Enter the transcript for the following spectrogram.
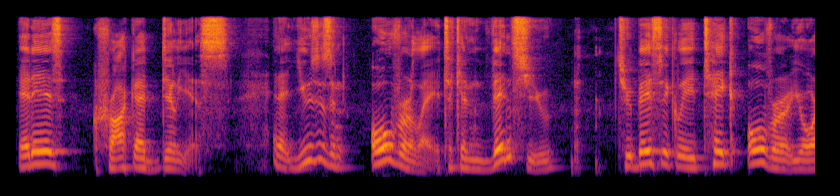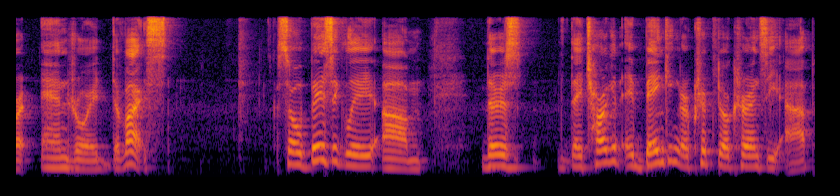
It is Crocodilus. And it uses an overlay to convince you to basically take over your Android device. So basically, um, there's they target a banking or cryptocurrency app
